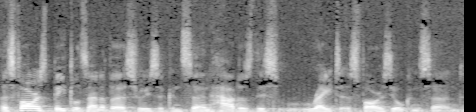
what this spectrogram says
As far as Beatles anniversaries are concerned, how does this rate as far as you're concerned?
